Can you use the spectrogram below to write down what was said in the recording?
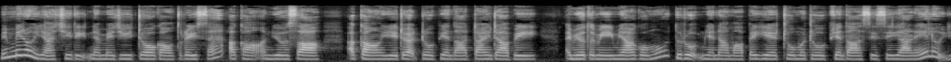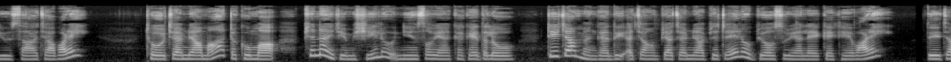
မိမိတို့ရရှိသည့်နာမည်ကြီးတောကောင်တရိษံအကောင်အမျိုးအစားအကောင်ရည်အတွက်တိုးပြင်းသာတိုင်းတာပြီးအမျိုးသမီးများကိုမူသူတို့မျက်နှာမှာပိရဲထိုးမထိုးဖြင်းသာစစ်ဆေးရတယ်လို့ယူဆကြပါတယ်။ထိုချက်များမှာတခုမှဖြစ်နိုင်ခြင်းမရှိလို့ညင်းဆိုရန်ခက်ခဲသလိုတေးကြမှန်ကန်သည့်အကြောင်းပြချက်များဖြစ်တယ်လို့ပြောဆိုရန်လည်းခက်ခဲပါတယ်။ တေးကြ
